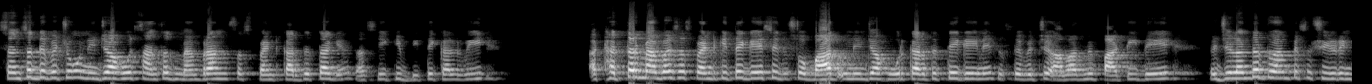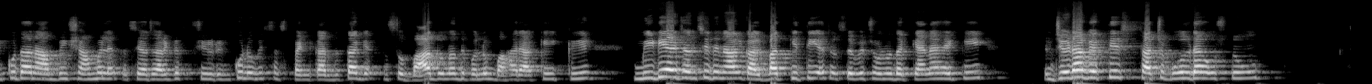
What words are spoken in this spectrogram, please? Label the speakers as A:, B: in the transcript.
A: ਸੰਸਦ ਦੇ ਵਿੱਚੋਂ 49 ਹੋਰ ਸੰਸਦ ਮੈਂਬਰਾਂ ਨੂੰ ਸਸਪੈਂਡ ਕਰ ਦਿੱਤਾ ਗਿਆ। ਦੱਸਦੀ ਕਿ ਬੀਤੇ ਕੱਲ ਵੀ 78 ਮੈਂਬਰ ਸਸਪੈਂਡ ਕੀਤੇ ਗਏ ਸੀ। ਜਿਸ ਤੋਂ ਬਾਅਦ 49 ਹੋਰ ਕਰ ਦਿੱਤੇ ਗਏ ਨੇ। ਜਿਸ ਦੇ ਵਿੱਚ ਆਮ ਆਦਮੀ ਪਾਰਟੀ ਦੇ ਜਲੰਧਰ ਤੋਂ ਐਮਪੀ ਸੁਸ਼ੀਲ ਰਿੰਕੂ ਦਾ ਨਾਮ ਵੀ ਸ਼ਾਮਲ ਹੈ। ਦੱਸਿਆ ਜਾ ਰਿਹਾ ਕਿ ਸੁਸ਼ੀਲ ਰਿੰਕੂ ਨੂੰ ਵੀ ਸਸਪੈਂਡ ਕਰ ਦਿੱਤਾ ਗਿਆ। ਉਸ ਤੋਂ ਬਾਅਦ ਉਹਨਾਂ ਦੇ ਵੱਲੋਂ ਬਾਹਰ ਆ ਕੇ ਇੱਕ ਮੀਡੀਆ ਏਜੰਸੀ ਦੇ ਨਾਲ ਗੱਲਬਾਤ ਕੀਤੀ ਹੈ। ਜਿਸ ਦੇ ਵਿੱਚ ਉਹਨਾਂ ਦਾ ਕਹਿਣਾ ਹੈ ਕਿ ਜਿਹੜਾ ਵਿਅਕਤੀ ਸੱਚ ਬੋਲਦਾ ਹੈ ਉਸ ਨੂੰ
